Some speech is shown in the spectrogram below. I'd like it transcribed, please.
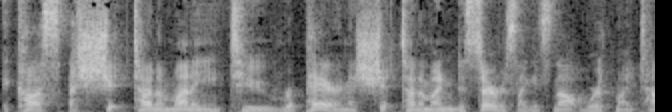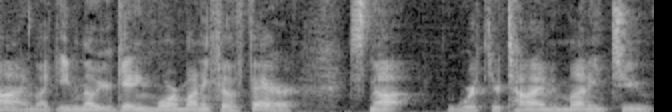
it costs a shit ton of money to repair and a shit ton of money to service. Like it's not worth my time. Like even though you're getting more money for the fare, it's not worth your time and money to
